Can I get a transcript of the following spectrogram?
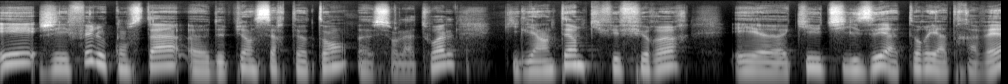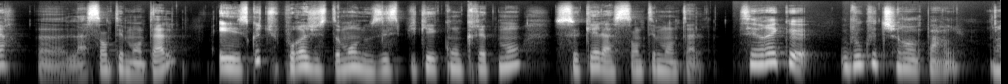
Et j'ai fait le constat depuis un certain temps sur la toile qu'il y a un terme qui fait fureur et qui est utilisé à tort et à travers, la santé mentale. Et est-ce que tu pourrais justement nous expliquer concrètement ce qu'est la santé mentale? C'est vrai que beaucoup de gens en parlent. Ouais.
